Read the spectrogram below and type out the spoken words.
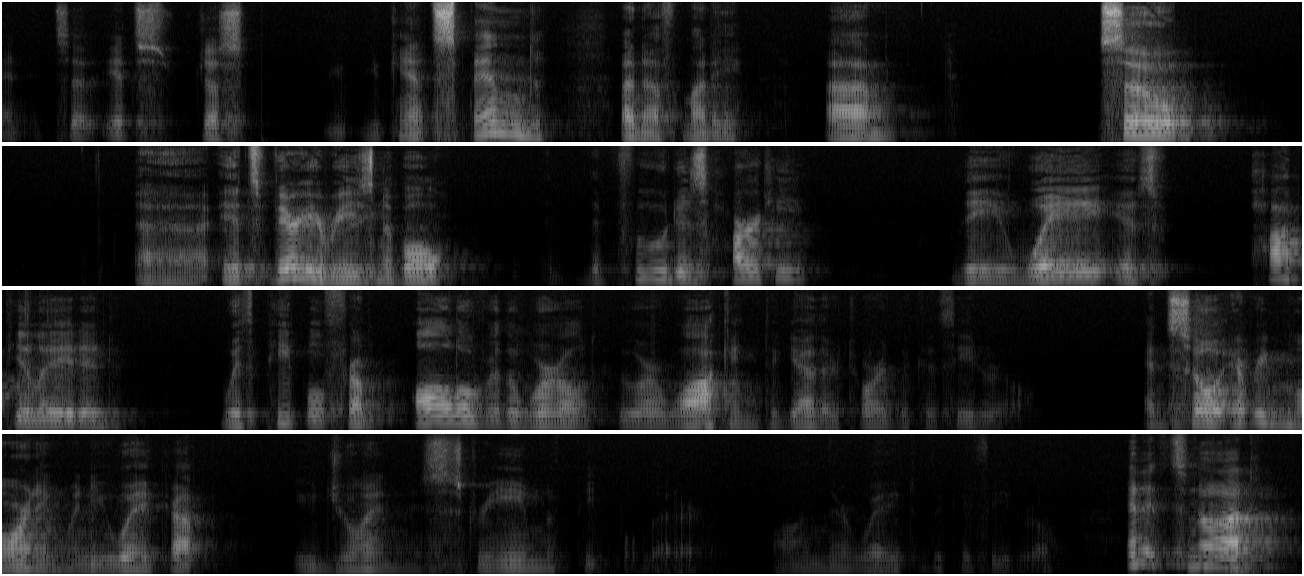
And it's, a, it's just, you, can't spend enough money. Um, so uh, it's very reasonable. The food is hearty. The way is populated with people from all over the world who are walking together toward the cathedral. And so every morning when you wake up, you join this stream of people on their way to the cathedral. And it's not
